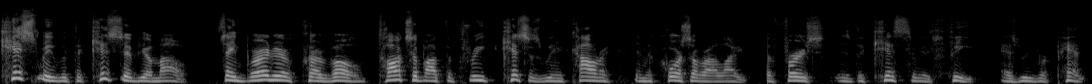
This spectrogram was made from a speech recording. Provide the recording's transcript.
Kiss me with the kiss of your mouth. St. Bernard of Clairvaux talks about the three kisses we encounter in the course of our life. The first is the kiss of his feet as we repent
